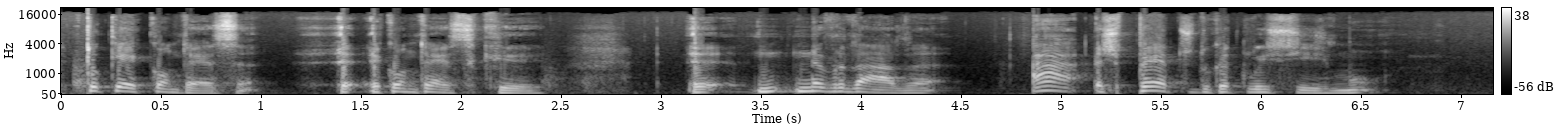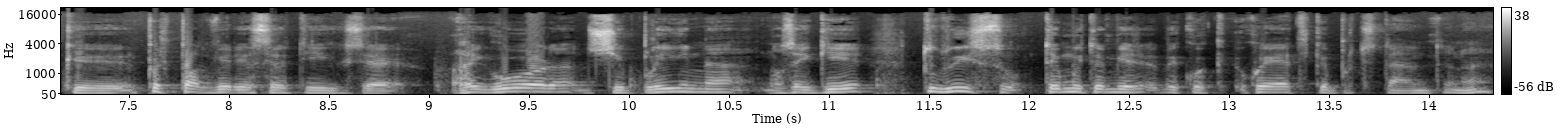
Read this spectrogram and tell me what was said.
então o que é que acontece? Acontece que, eh, na verdade, há aspectos do catolicismo que depois pode ver esse artigo, é rigor, disciplina, não sei o quê, tudo isso tem muito a ver com a, com a, ética protestante, não é?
